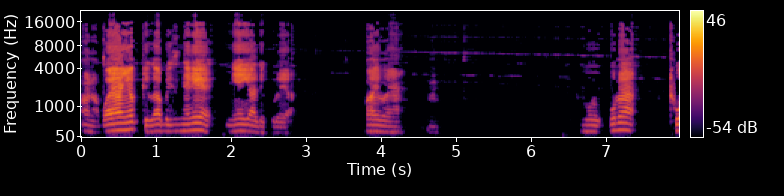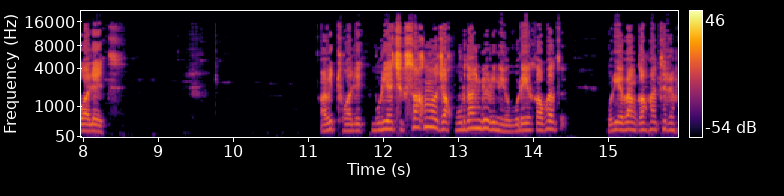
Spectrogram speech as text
Ana bayan yok ki la biz nereye niye geldik buraya? Vay bayan. Bu, bura tuvalet. Abi tuvalet buraya çıksak ne olacak? Buradan görünüyor. Burayı kapat. Buraya ben kapatırım.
